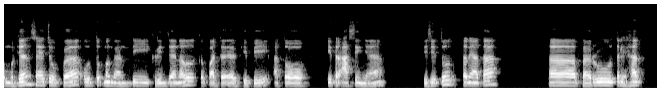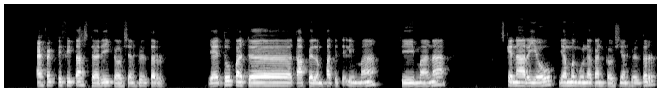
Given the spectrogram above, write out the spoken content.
Kemudian saya coba untuk mengganti green channel kepada RGB atau citra aslinya. Di situ ternyata uh, baru terlihat efektivitas dari Gaussian filter, yaitu pada tabel 4.5 di mana skenario yang menggunakan Gaussian filter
